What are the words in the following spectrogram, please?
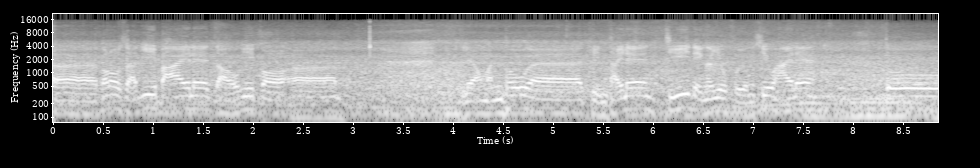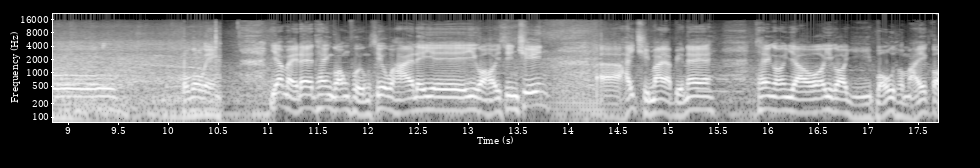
誒講老實，呢擺咧就呢個誒梁文滔嘅團體咧，指定佢要芙蓉燒蟹咧，都好高興，因為咧聽講芙蓉燒蟹呢呢個海鮮村誒喺全馬入邊咧，聽講有呢個怡宝同埋呢個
